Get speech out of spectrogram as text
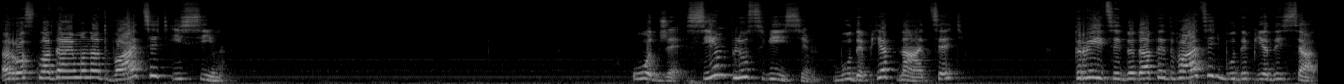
розкладаємо на 27. Отже, 7 плюс 8 буде 15. 30 додати 20 буде 50.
